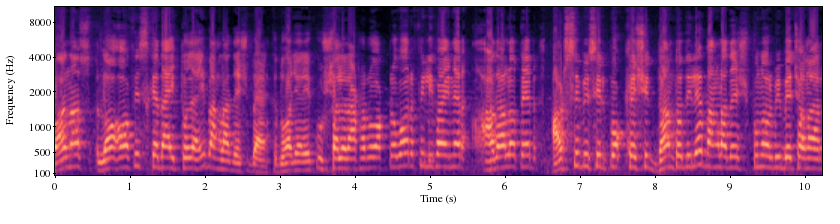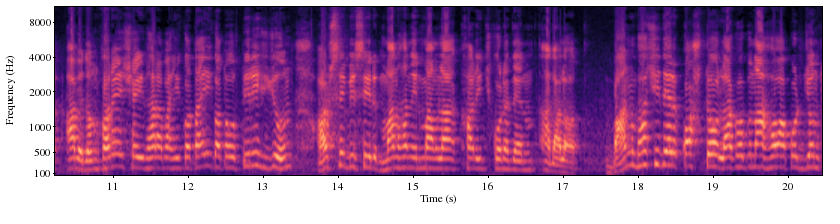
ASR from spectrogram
বানাস ল অফিসকে দায়িত্ব দেয় বাংলাদেশ ব্যাংক। দু হাজার একুশ সালের আঠারো অক্টোবর ফিলিপাইনের আদালতের আরসিবিসির পক্ষে সিদ্ধান্ত দিলে বাংলাদেশ পুনর্বিবেচনার আবেদন করে। সেই ধারাবাহিকতায় গত তিরিশ জুন আরসিবিসির মানহানির মামলা খারিজ করে দেন আদালত। বানভাসীদের কষ্ট লাঘব না হওয়া পর্যন্ত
